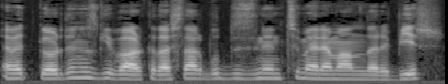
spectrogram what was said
Evet gördüğünüz gibi arkadaşlar bu dizinin tüm elemanları 1.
